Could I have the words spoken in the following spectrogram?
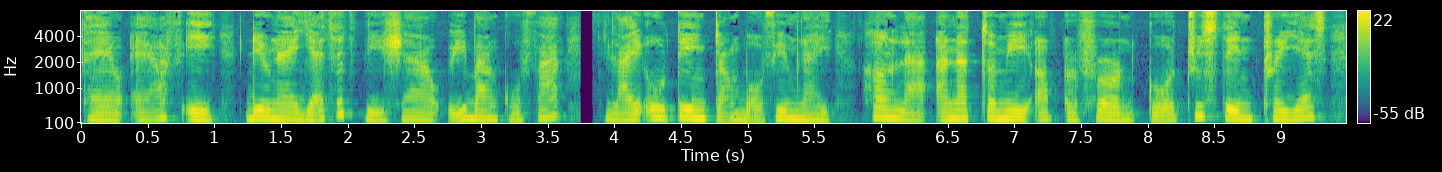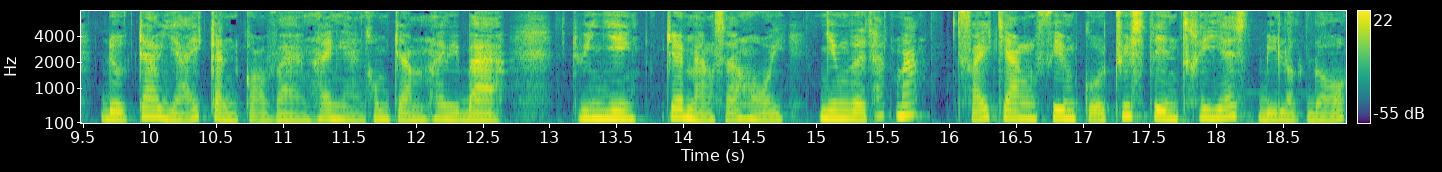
Theo AFI, điều này giải thích vì sao Ủy ban của Pháp lại ưu tiên chọn bộ phim này hơn là Anatomy of a Fall của Tristan Trias được trao giải cành cọ vàng 2023. Tuy nhiên, trên mạng xã hội, nhiều người thắc mắc phải chăng phim của Tristan Trias bị lật đổ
